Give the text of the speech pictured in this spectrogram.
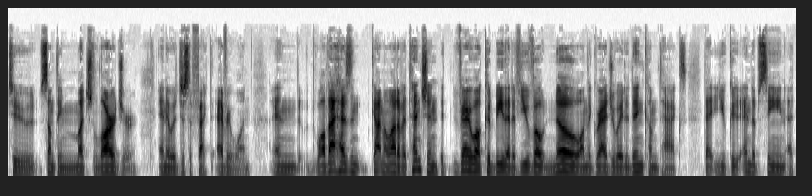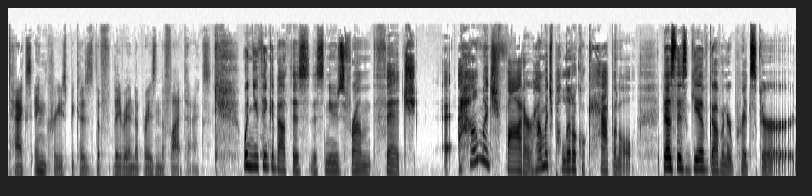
to something much larger and it would just affect everyone and while that hasn't gotten a lot of attention, it very well could be that if you vote no on the graduated income tax, that you could end up seeing a tax increase because the, they end up raising the flat tax. When you think about this, this news from Fitch, uh, how much fodder, how much political capital does this give Governor Pritzker,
